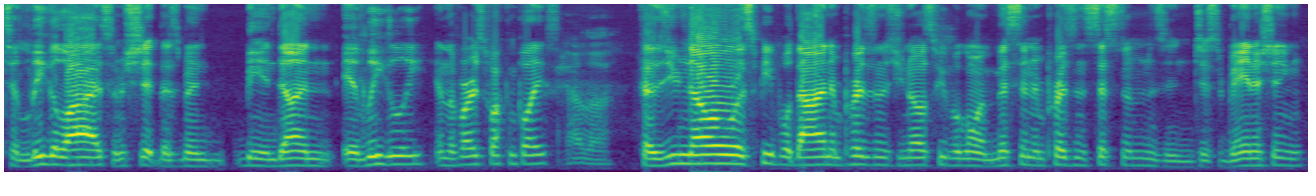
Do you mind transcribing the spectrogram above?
to legalize some shit that's been being done illegally in the first fucking place. Hella. Because you know it's people dying in prisons, you know it's people going missing in prison systems and just vanishing.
